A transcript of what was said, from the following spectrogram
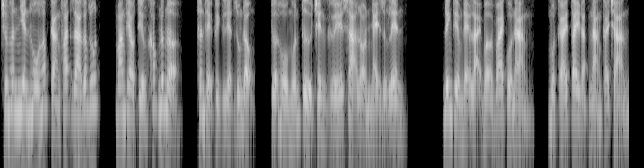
Trương hân nhiên hô hấp càng phát ra gấp rút, mang theo tiếng khóc nức nở, thân thể kịch liệt rung động, tựa hồ muốn từ trên ghế xạ lòn nhảy dựng lên. Đinh tiềm đè lại bờ vai của nàng, một cái tay đặt nàng cái chán,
